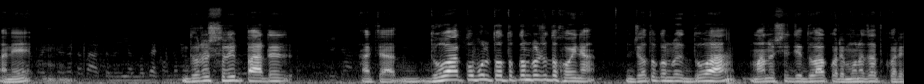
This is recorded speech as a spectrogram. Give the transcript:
মানে দুরুদ শরীফ পাঠের আচ্ছা দোয়া কবুল ততক্ষণ পর্যন্ত হয় না। যতক্ষণ পর্যন্ত দোয়া মানুষের যে দোয়া করে, মোনাজাত করে,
